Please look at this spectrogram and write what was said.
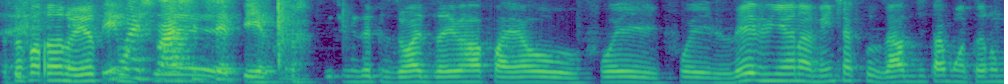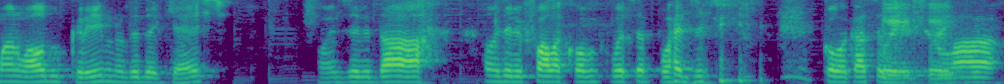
Eu tô falando isso. Bem mais fácil de ser pego. Nos últimos episódios aí, o Rafael foi, foi levianamente acusado de estar tá montando o um manual do crime no DDCast, onde ele dá. onde ele fala como que você pode colocar seu foi, dinheiro foi. lá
